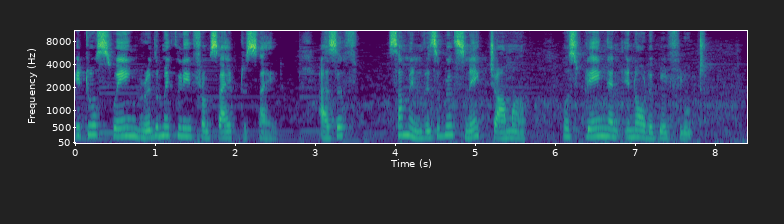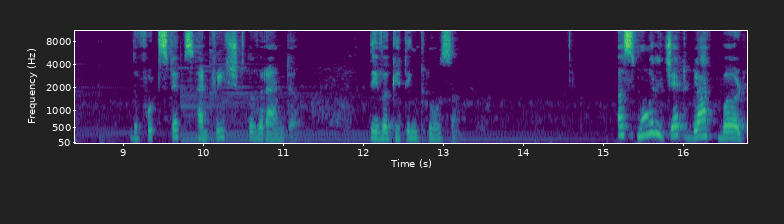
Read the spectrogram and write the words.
It was swaying rhythmically from side to side, as if some invisible snake charmer was playing an inaudible flute. The footsteps had reached the veranda. They were getting closer. A small jet black bird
